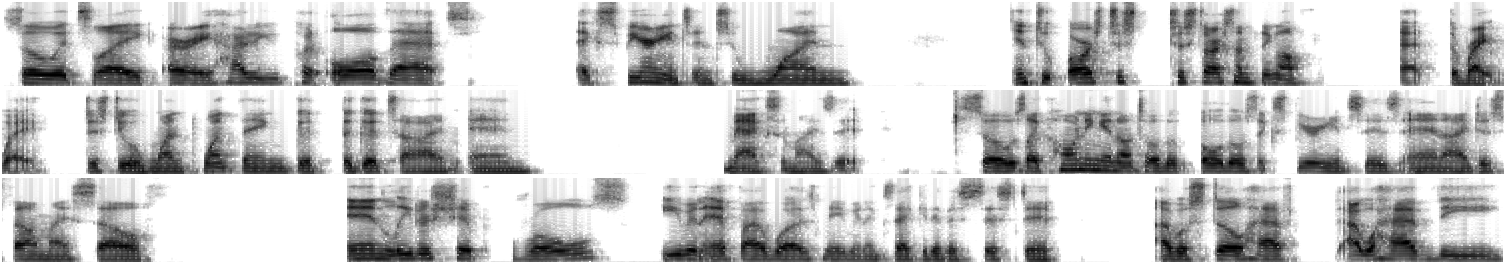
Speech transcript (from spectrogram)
So it's like, all right, how do you put all that experience into one, into or to to start something off at the right way? Just do it one one thing, good the good time, and maximize it. So it was like honing in onto all, the, all those experiences, and I just found myself in leadership roles. Even if I was maybe an executive assistant, I will still have I will have the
